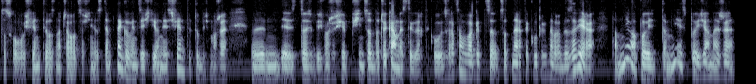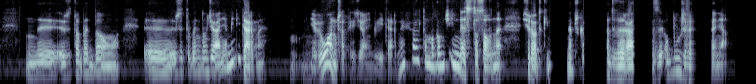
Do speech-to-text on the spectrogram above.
to słowo święty oznaczało coś niedostępnego, więc jeśli on jest święty, to być może, to być może się psińco doczekamy z tego artykułu. Zwracam uwagę, co, co ten artykuł tak naprawdę zawiera. Tam nie ma, tam nie jest powiedziane, że, że, to będą, y, że to będą działania militarne. Nie wyłącza tych działań militarnych, ale to mogą być inne stosowne środki, na przykład wyrazy oburzenia.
